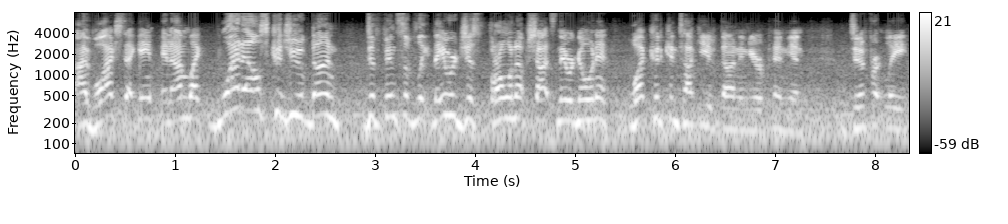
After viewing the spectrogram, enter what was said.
I've watched that game and I'm like, what else could you have done defensively? They were just throwing up shots and they were going in. What could Kentucky have done, in your opinion, differently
